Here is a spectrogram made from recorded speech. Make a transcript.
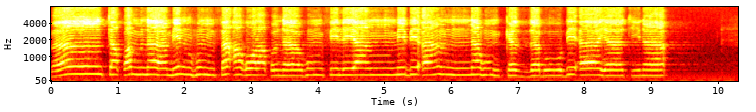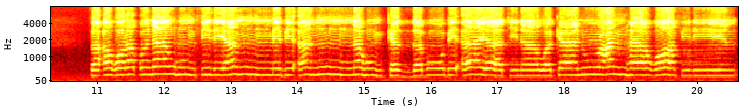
فانتقمنا منهم فأغرقناهم في اليم بأنهم كذبوا بآياتنا. فأغرقناهم في اليم بأنهم كذبوا بآياتنا وكانوا عنها غافلين.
